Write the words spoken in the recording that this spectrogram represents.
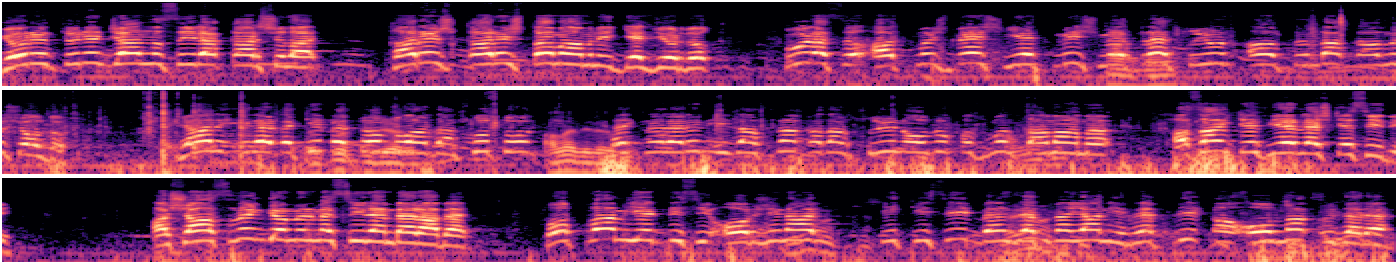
görüntünün canlısıyla karşılar karış karış tamamını geziyorduk. Burası 65-70 metre suyun altında kalmış oldu. Yani ilerideki beton duvardan tutun Alabilirim. teknelerin hizasına kadar suyun olduğu kısmın tamamı Hasankeyf yerleşkesiydi. Aşağısının gömülmesiyle beraber toplam yedisi orijinal, ikisi benzetme yani replika olmak üzere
